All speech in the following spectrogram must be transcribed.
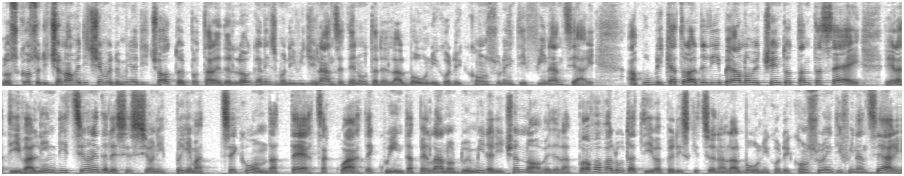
Lo scorso 19 dicembre 2018 il portale dell'organismo di vigilanza e tenuta dell'albo unico dei consulenti finanziari ha pubblicato la delibera 986 relativa all'indizione delle sessioni prima, seconda, terza, quarta e quinta per l'anno 2019 della prova valutativa per l'iscrizione all'albo unico dei consulenti finanziari.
